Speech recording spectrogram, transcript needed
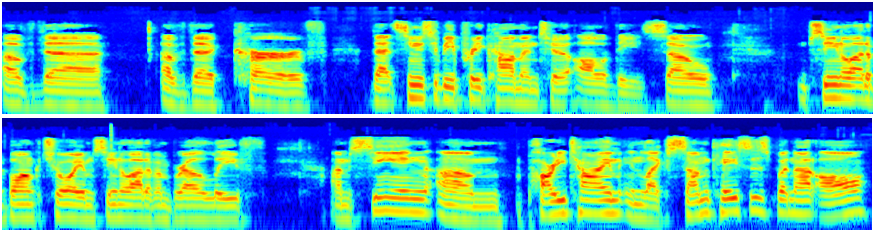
of the of the curve that seems to be pretty common to all of these. So I'm seeing a lot of Bonk Choy. I'm seeing a lot of Umbrella Leaf. I'm seeing um, party time in like some cases, but not all.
